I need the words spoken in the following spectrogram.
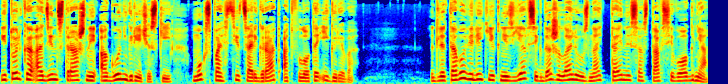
и только один страшный огонь греческий мог спасти Царьград от флота Игорева. Для того великие князья всегда желали узнать тайный состав всего огня,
